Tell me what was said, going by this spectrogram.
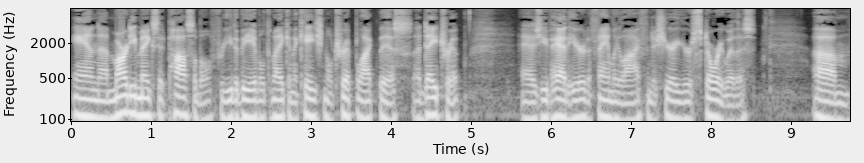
And uh, Marty makes it possible for you to be able to make an occasional trip like this, a day trip, as you've had here to Family Life, and to share your story with us. Um,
